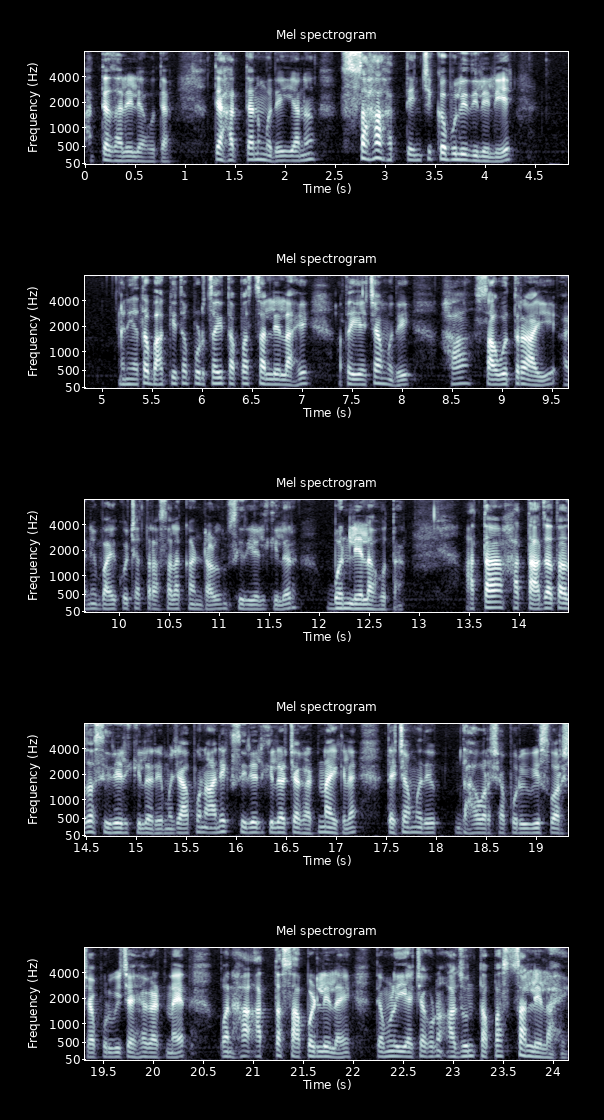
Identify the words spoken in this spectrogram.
हत्या झालेल्या होत्या त्या हत्यांमध्ये यानं सहा हत्यांची कबुली दिलेली आहे. आणि आता बाकीचा पुढचाही तपास चाललेला आहे. आता याच्यामध्ये हा सावत्र आई आणि बायकोच्या त्रासाला कंटाळून सिरियल किलर बनलेला होता. आता हा ताजा ताजा सिरियल किलर आहे. म्हणजे आपण अनेक सिरियल किलरच्या घटना ऐकल्या. त्याच्यामध्ये दहा वर्षापूर्वी वीस वर्षापूर्वीच्या ह्या घटना आहेत. पण हा आत्ता सापडलेला आहे. त्यामुळे याच्याकडून अजून तपास चाललेला आहे.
